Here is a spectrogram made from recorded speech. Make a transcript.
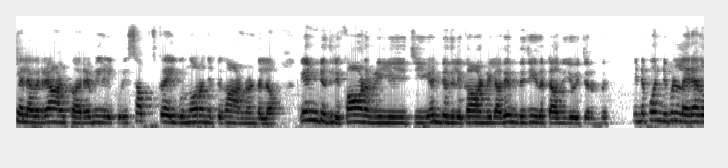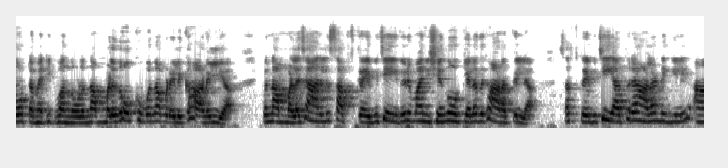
ചിലവരുടെ ആൾക്കാരുടെ മേളിൽ കൂടി സബ്സ്ക്രൈബ് എന്ന് പറഞ്ഞിട്ട് കാണുന്നുണ്ടല്ലോ. എന്റെ ഇതിൽ കാണണില്ല ചേച്ചി? എന്റെ ഇതിൽ കാണണില്ല അത് എന്ത് ചെയ്തിട്ടാന്ന് ചോദിച്ചിട്ടുണ്ട്. പിന്നെ പൊന്നു പിള്ളേരെ അത് ഓട്ടോമാറ്റിക് വന്നോളും. നമ്മൾ നോക്കുമ്പോൾ നമ്മുടെ കാണില്ല. ഇപ്പൊ നമ്മളെ ചാനൽ സബ്സ്ക്രൈബ് ചെയ്തൊരു മനുഷ്യൻ നോക്കിയാൽ അത് കാണത്തില്ല. സബ്സ്ക്രൈബ് ചെയ്യാത്ത ഒരാളുണ്ടെങ്കിൽ ആ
